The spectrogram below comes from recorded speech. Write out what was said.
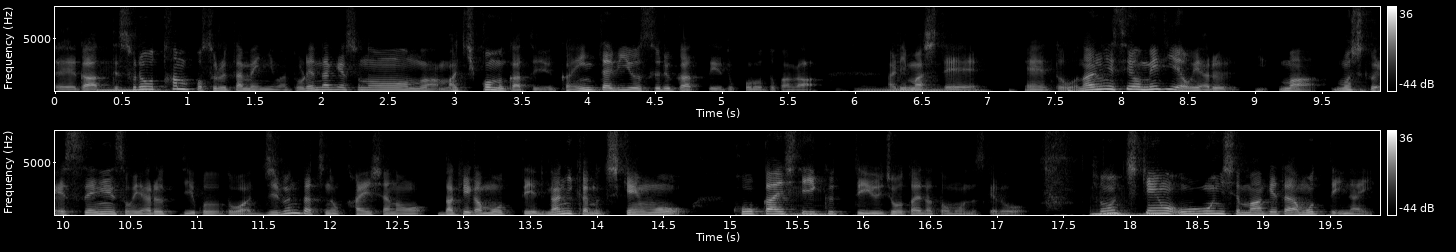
えーがあって、うん。それを担保するためにはどれだけその、まあ、巻き込むかというか、インタビューをするかっていうところとかがありまして、えー、と何にせよメディアをやる、まあ、もしくは SNS をやるっていうことは、自分たちの会社のだけが持っている何かの知見を公開していくっていう状態だと思うんですけど、うん、その知見を、を往々にしてマーケターは持っていない。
